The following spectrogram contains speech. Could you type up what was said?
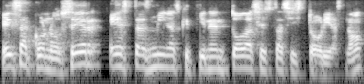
es a conocer estas minas que tienen todas estas historias, ¿no?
